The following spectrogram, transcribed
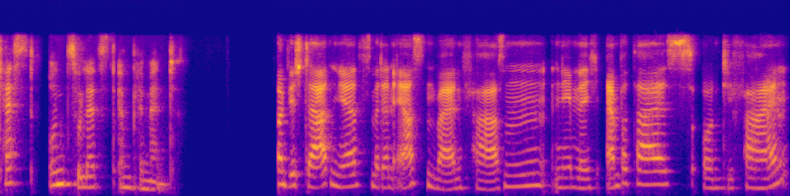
Test und zuletzt Implement. Und wir starten jetzt mit den ersten beiden Phasen, nämlich Empathize und Define.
